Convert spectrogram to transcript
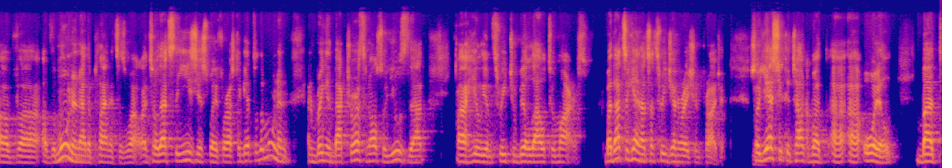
of, uh, of the moon and other planets as well. And so that's the easiest way for us to get to the moon and, and bring it back to Earth and also use that uh, helium-3 to build out to Mars. But that's, again, that's a three generation project. So yes, you could talk about oil, but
